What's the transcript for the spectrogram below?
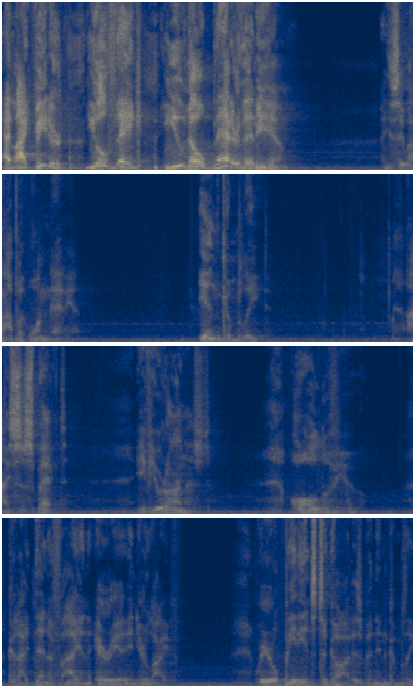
And like Peter, you'll think you know better than him. And you say, Well, I'll put one net in. Incomplete. I suspect, if you're honest, all of you could identify an area in your life where your obedience to God has been incomplete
